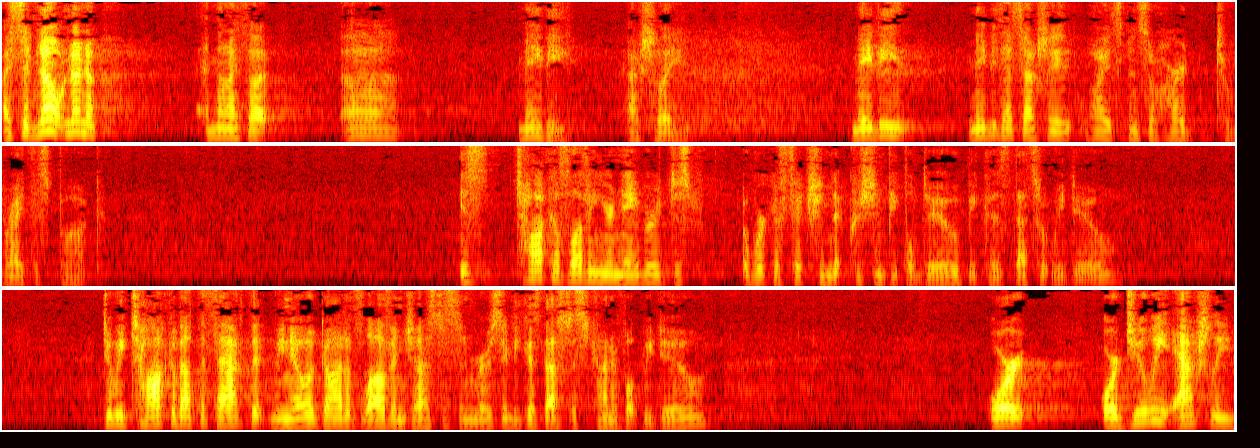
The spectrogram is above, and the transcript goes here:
I said, no, no, no. And then I thought, uh, Maybe, actually. Maybe, maybe that's actually why it's been so hard to write this book. Is talk of loving your neighbor just a work of fiction that Christian people do because that's what we do? Do we talk about the fact that we know a God of love and justice and mercy because that's just kind of what we do? Or, or do we actually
